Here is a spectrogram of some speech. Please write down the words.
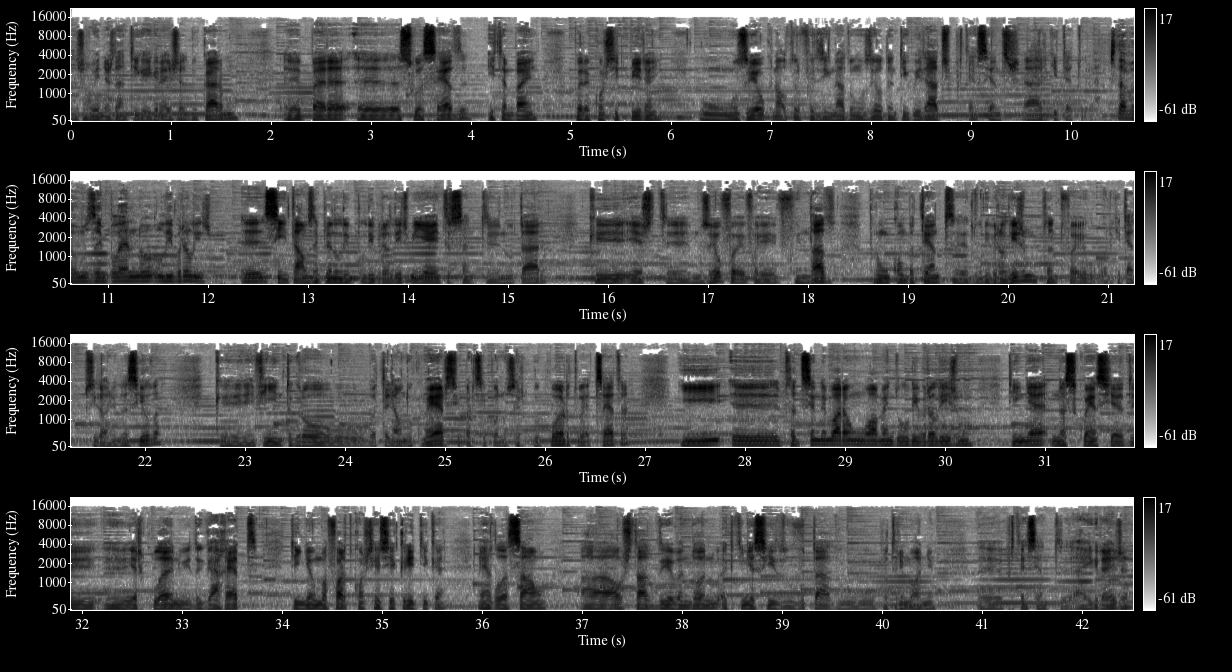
das ruínas da antiga igreja do Carmo uh, para uh, a sua sede e também para constituírem um museu que na altura foi designado um museu de antiguidades pertencentes à arquitetura. Estávamos em pleno liberalismo. sim, estávamos em pleno liberalismo e é interessante notar que este museu foi, foi fundado por um combatente do liberalismo, portanto foi o arquiteto Sidónio da Silva, que enfim integrou o batalhão do comércio, participou no Cerco do Porto, etc. E, eh, portanto, sendo embora um homem do liberalismo, tinha, na sequência de eh, Herculano e de Garrett, tinha uma forte consciência crítica em relação ao estado de abandono a que tinha sido votado o património eh, pertencente à Igreja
